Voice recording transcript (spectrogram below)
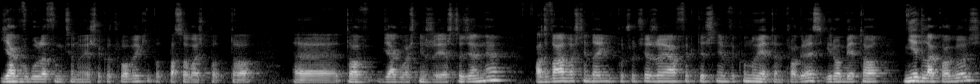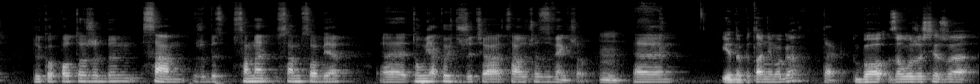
jak w ogóle funkcjonujesz jako człowiek i podpasować pod to, e, to jak właśnie żyjesz codziennie. A dwa, właśnie daje mi poczucie, że ja faktycznie wykonuję ten progres i robię to nie dla kogoś, tylko po to, żebym sam, żeby same, sam sobie e, tą jakość życia cały czas zwiększał. Mm. E, Jedno pytanie mogę? tak, Bo założę się, że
